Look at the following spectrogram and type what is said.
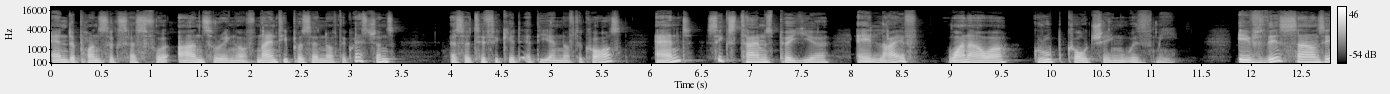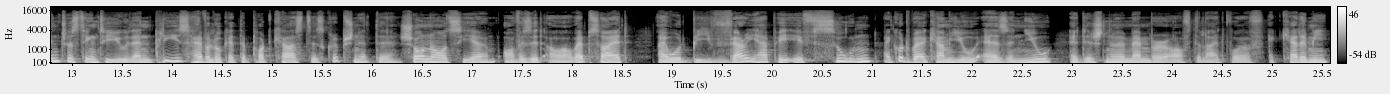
and upon successful answering of 90% of the questions, a certificate at the end of the course, and six times per year, a live one hour group coaching with me. If this sounds interesting to you, then please have a look at the podcast description at the show notes here or visit our website. I would be very happy if soon I could welcome you as a new additional member of the Lightwolf Academy.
